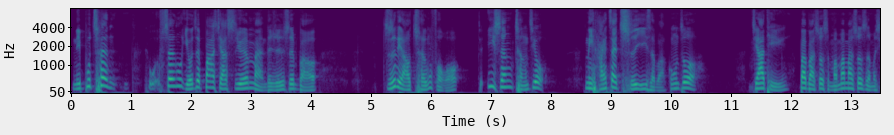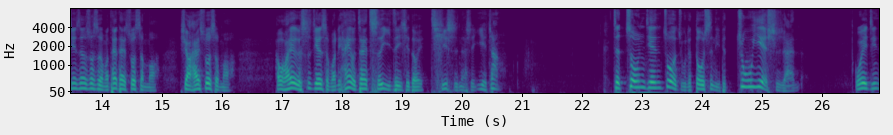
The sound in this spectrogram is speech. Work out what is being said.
你不趁我身有这八暇十圆满的人生宝，直了成佛，这一生成就，你还在迟疑什么？工作、家庭，爸爸说什么？妈妈说什么？先生说什么？太太说什么？小孩说什么？我还有世界什么？你还有在迟疑这些东西？其实那是业障。这中间做主的都是你的诸业使然。我已经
